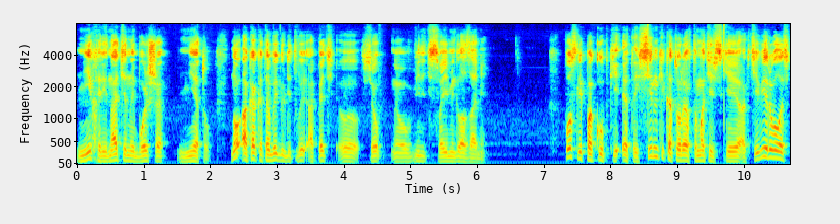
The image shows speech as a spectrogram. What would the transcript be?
ни хренатины больше нету. Ну, а как это выглядит, вы опять э, все э, увидите своими глазами. После покупки этой симки, которая автоматически активировалась,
